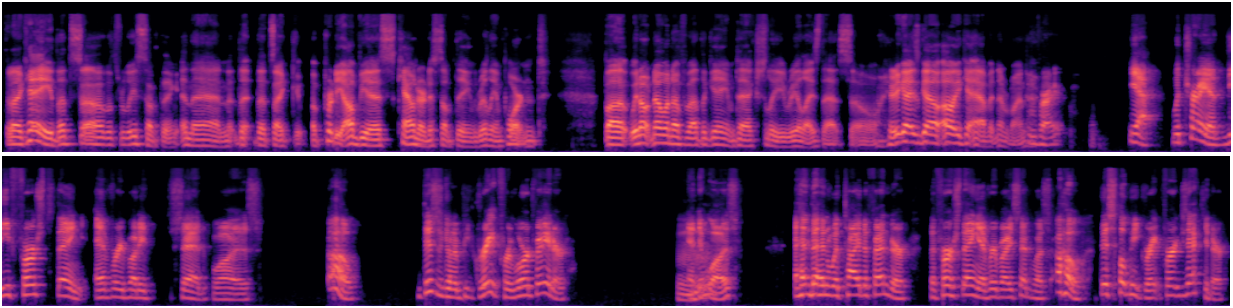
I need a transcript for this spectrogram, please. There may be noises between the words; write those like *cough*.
they're like, "Hey, let's uh let's release something," and then that that's like a pretty obvious counter to something really important. But we don't know enough about the game to actually realize that. So here you guys go. Oh, you can't have it. Never mind. Right. Yeah. With Traya, the first thing everybody said was, oh, this is going to be great for Lord Vader. And it Mhm. was. And then with TIE Defender, the first thing everybody said was, oh, this will be great for Executor.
